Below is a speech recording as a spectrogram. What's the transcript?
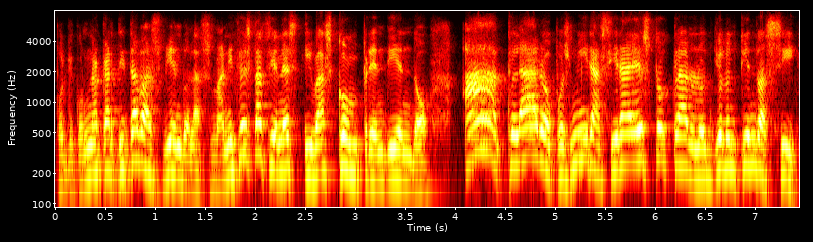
porque con una cartita vas viendo las manifestaciones y vas comprendiendo, ah, claro, pues mira, si era esto, claro, yo lo entiendo así,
